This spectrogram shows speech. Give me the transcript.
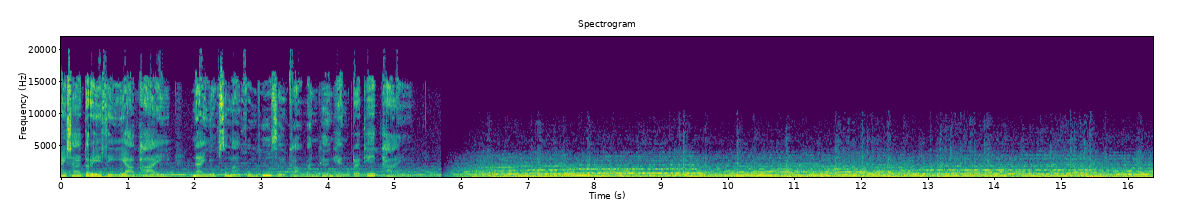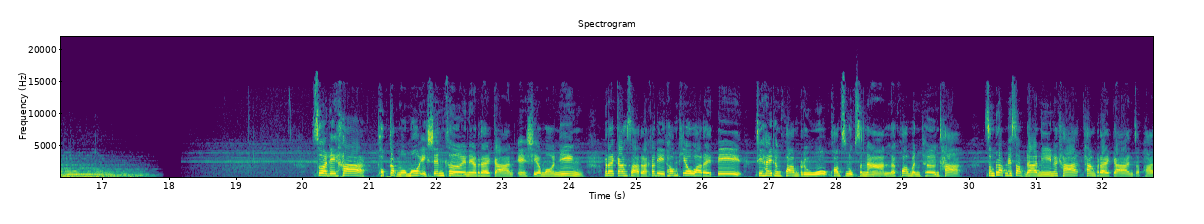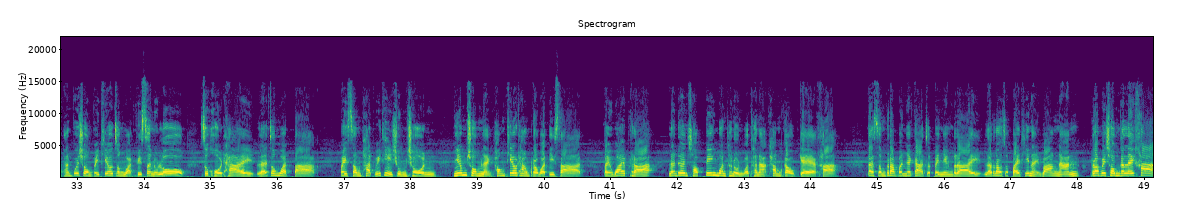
ายชาตรีศรียาภัย นายกสมาคมผู้สื่อข่าวบันเทิงแห่งประเทศไทย วัสดีค่ะ พบกับโมโมอีกเช่นเคยในรายการ Asia Morning รายการสารคดีท่องเที่ยววาไรตี้ ที่ให้ทั้งความรู้ ความสนุกสนานและความบันเทิงค่ะสำหรับในสัปดาห์นี้นะคะ ทางรายการจะพาท่านผู้ชมไปเที่ยวจังหวัดพิษณุโลก สุโขทัยและจังหวัดตาก ไปสัมผัสวิถีชุมชน เยี่ยมชมแหล่งท่องเที่ยวทางประวัติศาสตร์ ไปไหว้พระ และเดินช้อปปิ้งบนถนนวัฒนธรรมเก่าแก่ค่ะ แต่สำหรับบรรยากาศจะเป็นอย่างไร และเราจะไปที่ไหนบ้างนั้น เราไปชมกันเลยค่ะ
